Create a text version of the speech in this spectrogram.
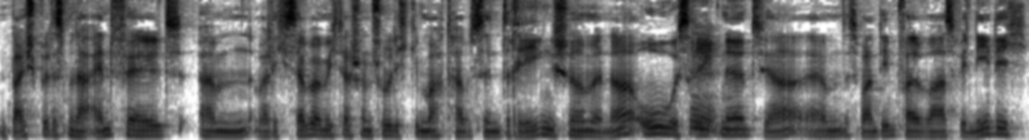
Ein Beispiel, das mir da einfällt, ähm, weil ich selber mich da schon schuldig gemacht habe, sind Regenschirme. Ne? Oh, es mhm. regnet. Ja, ähm, das war in dem Fall war es Venedig.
